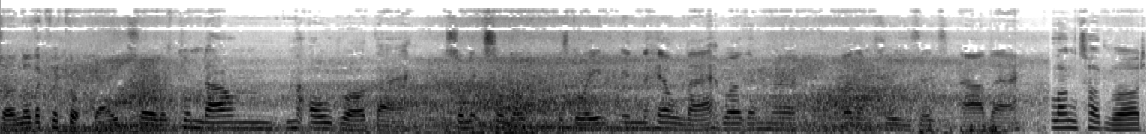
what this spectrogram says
So another quick update. So we've come down that old road there. The Summit Tunnel is going in the hill there, where them, uh, where them trees is, are there. Along Todd Road.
